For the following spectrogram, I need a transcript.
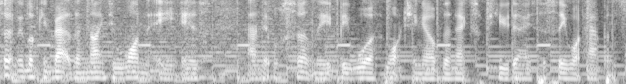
certainly looking better than 91E is, and it will certainly be worth watching over the next few days to see what happens.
